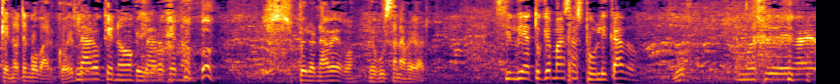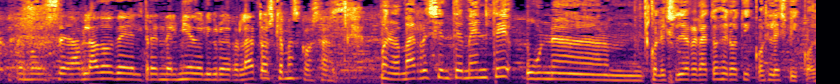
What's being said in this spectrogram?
que no tengo barco, ¿eh? Claro Pero- que no, pero- claro que no. pero navego, me gusta navegar. Silvia, ¿tú qué más has publicado? Hemos, eh, hemos eh, hablado del tren del miedo, libro de relatos, ¿qué más cosas? Bueno, más recientemente una mm, colección de relatos eróticos lésbicos,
